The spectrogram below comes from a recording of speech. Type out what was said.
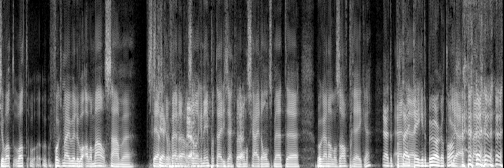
je, wat, wat, volgens mij willen we allemaal samen sterker, Sterker verder. Er is ja. er geen één partij die zegt, wij Ja. onderscheiden ons met, eh, we gaan alles afbreken. ja, de partij eh, tegen de burger, toch? Ja, tegen-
